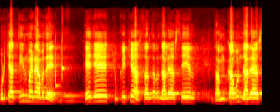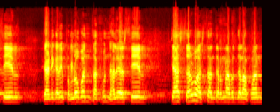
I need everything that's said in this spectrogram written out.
पुढच्या तीन महिन्यामध्ये हे जे चुकीचे हस्तांतरण झाले असतील धमकावून झाले असतील त्या ठिकाणी प्रलोभन दाखवून झाले असतील त्या सर्व हस्तांतरणाबद्दल आपण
